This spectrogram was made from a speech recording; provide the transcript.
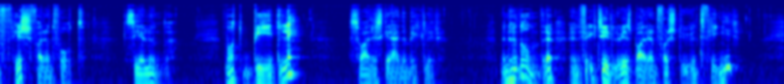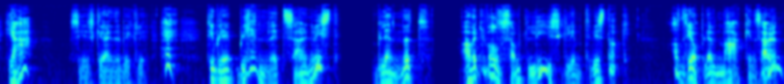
Affisj for en fot, sier Lunde. Motbydelig, svarer Skreine Bykler. Men hun andre, hun fikk tydeligvis bare en forstuet finger. Ja, sier Skreine Bykler. He, de ble blendet, sa hun visst. Blendet av et voldsomt lysglimt, visstnok. Aldri opplevd maken, sa hun.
